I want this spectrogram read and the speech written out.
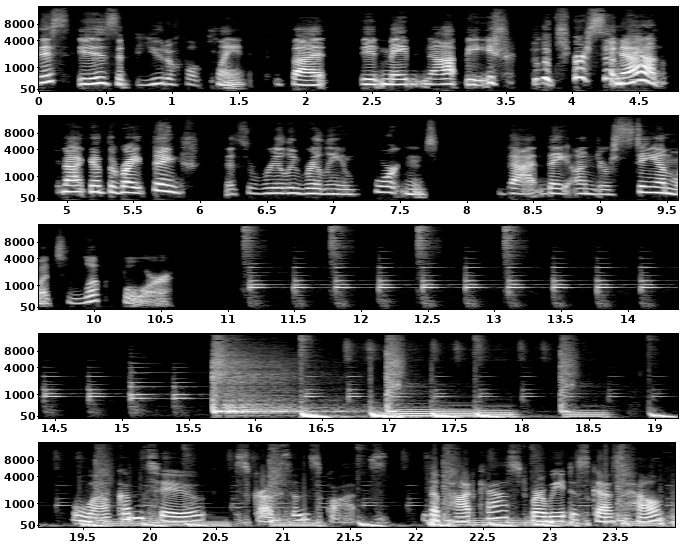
this is a beautiful plant, but it may not be for some Yeah. people, not get the right thing. It's really, really important that they understand what to look for. Welcome to Scrubs and Squats, the podcast where we discuss health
